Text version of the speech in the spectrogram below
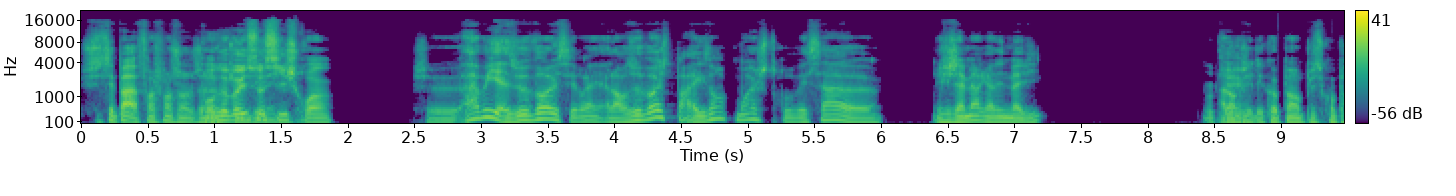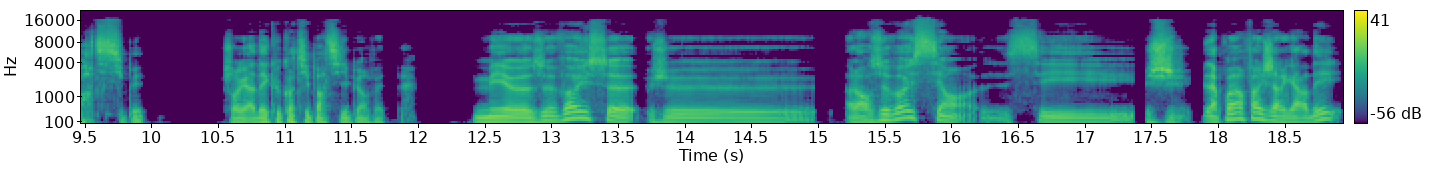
Je sais pas, franchement, j'en Pour The Voice idée, aussi, hein. je crois. Je ah oui, a The Voice, c'est vrai. Alors The Voice, par exemple, moi, je trouvais ça, j'ai jamais regardé de ma vie. Alors que OK. j'ai des copains en plus qui ont participé. Je regardais que quand ils participaient, en fait. Mais, heu, The Voice, heu, je alors The Voice, c'est en c'est je la première fois que j'ai regardé,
